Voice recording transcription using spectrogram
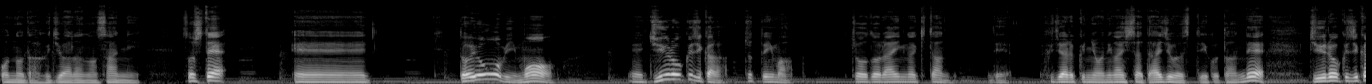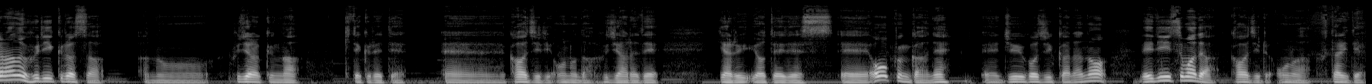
小野田藤原の3人。そして、えー土曜日も、えー16時からちょっと今ちょうど LINE が来たんで藤原くんにお願いしたら大丈夫ですっていうことなんで16時からのフリークラスはあのー藤原くんが来てくれて、えー川尻小野田藤原でやる予定です、えーオープンからね、えー15時からのレディースまでは川尻小野田2人で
